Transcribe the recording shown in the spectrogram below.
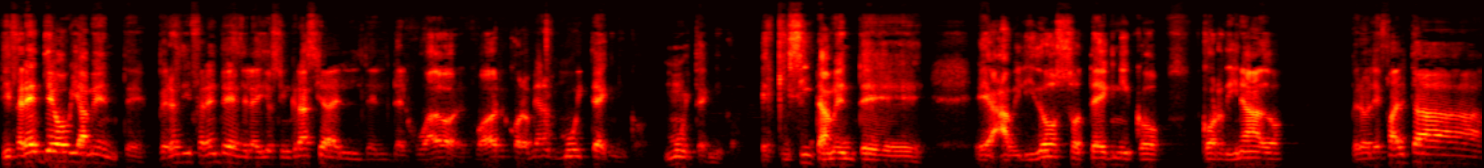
Diferente, obviamente, pero es diferente desde la idiosincrasia del, del, jugador. El jugador colombiano es muy técnico, muy técnico, exquisitamente eh, habilidoso, técnico, coordinado, pero le falta,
